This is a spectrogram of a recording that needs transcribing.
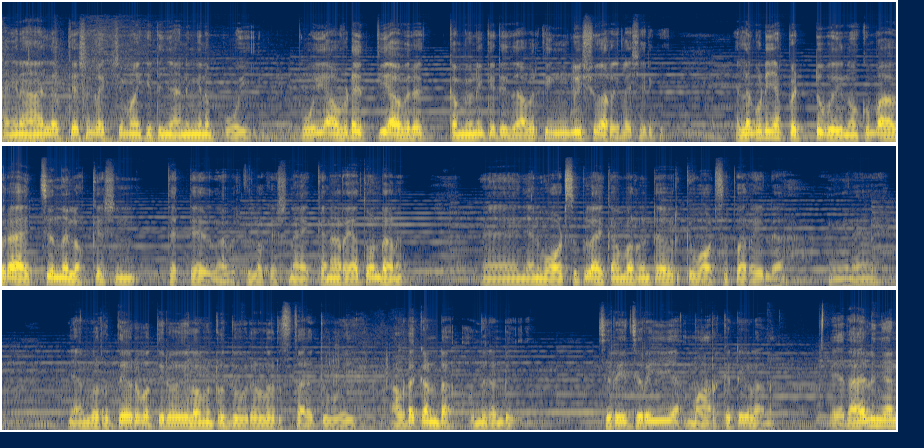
അങ്ങനെ ആ ലൊക്കേഷൻ ലക്ഷ്യമാക്കിയിട്ട് ഞാനിങ്ങനെ പോയി. പോയി അവിടെ എത്തി അവരെ കമ്മ്യൂണിക്കേറ്റ് ചെയ്ത് അവർക്ക് ഇംഗ്ലീഷും അറിയില്ല ശരിക്കും. എല്ലാം കൂടി ഞാൻ പെട്ടുപോയി. നോക്കുമ്പോൾ അവർ അയച്ചു തന്ന ലൊക്കേഷൻ തെറ്റായിരുന്നു. അവർക്ക് ലൊക്കേഷൻ അയക്കാൻ അറിയാത്തതുകൊണ്ടാണ് ഞാൻ വാട്സപ്പിൽ അയക്കാൻ പറഞ്ഞിട്ട് അവർക്ക് വാട്സപ്പ് അറിയില്ല. അങ്ങനെ ഞാൻ വെറുതെ ഒരു പത്തിരുപത് കിലോമീറ്റർ ദൂരമുള്ള ഒരു സ്ഥലത്ത് പോയി. അവിടെ കണ്ട ഒന്ന് രണ്ട് ചെറിയ ചെറിയ മാർക്കറ്റുകളാണ് ഏതായാലും ഞാൻ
